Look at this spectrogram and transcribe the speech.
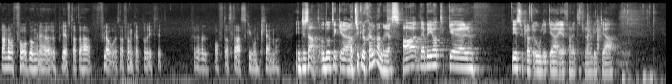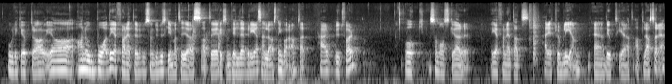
bland de få gångerna jag upplevt att det här flowet har funkat på riktigt. För det är väl oftast där skon klämmer. Intressant. Och då tycker jag... Vad tycker du själv Andreas? Ja, det jag tycker... Det är såklart olika erfarenheter från olika, olika uppdrag. Jag har nog både erfarenheter som du beskriver Mattias, att det, liksom, det levereras en lösning bara. Så här, här utför. Och som Oskar erfarenhet att här är ett problem. Eh, det är upp till er att, att lösa det.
